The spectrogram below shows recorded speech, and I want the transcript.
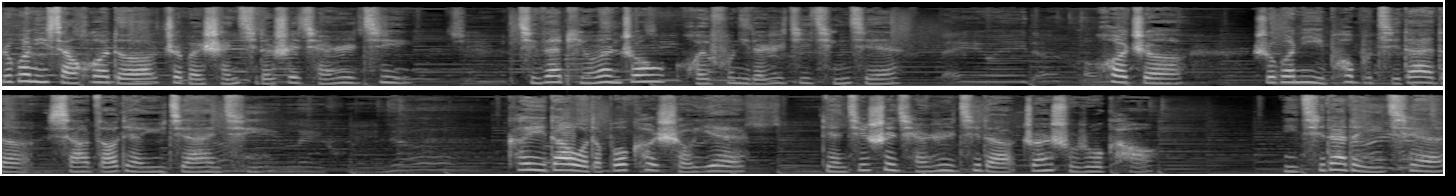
如果你想获得这本神奇的睡前日记，请在评论中回复你的日记情节。或者，如果你已迫不及待的想要早点遇见爱情，可以到我的播客首页，点击睡前日记的专属入口。你期待的一切，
